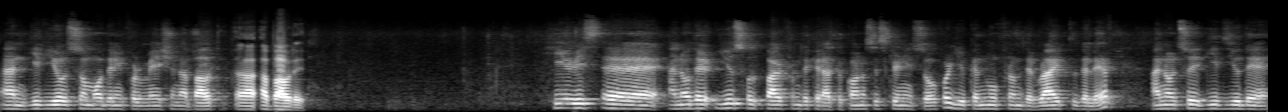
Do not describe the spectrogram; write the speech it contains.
and give you some other information about, uh, about it. Here is uh, another useful part from the keratoconus screening software. You can move from the right to the left, and also it gives you the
